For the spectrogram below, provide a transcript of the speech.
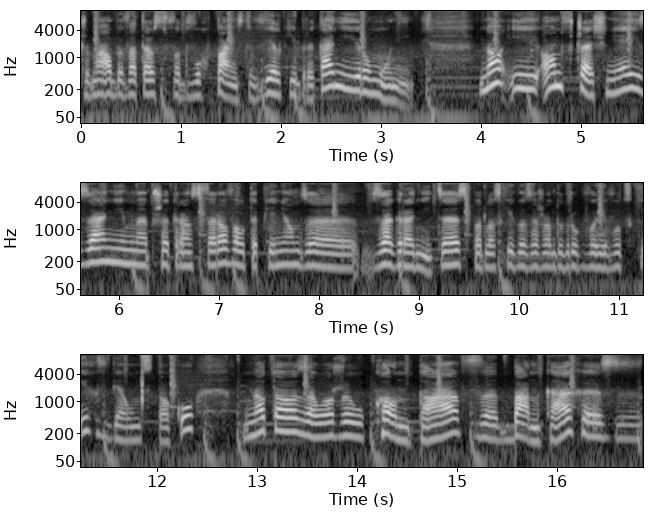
czy ma obywatelstwo dwóch państw, Wielkiej Brytanii i Rumunii. No i on wcześniej, zanim przetransferował te pieniądze za granicę z Podlaskiego Zarządu Dróg Wojewódzkich w Białymstoku, no to założył konta w bankach, z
